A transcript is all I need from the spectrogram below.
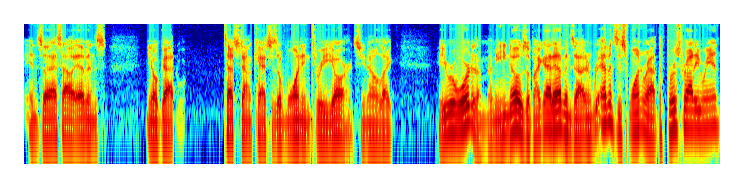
And so that's how Evans, you know, got touchdown catches of one in three yards. You know, like he rewarded him. I mean, he knows if I got Evans out, and Evans this one route, the first route he ran,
